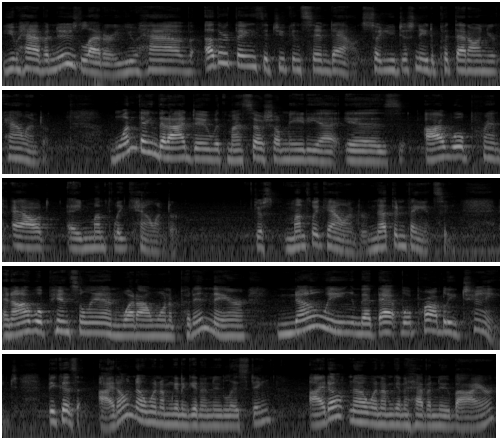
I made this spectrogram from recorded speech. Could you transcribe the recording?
you have a newsletter, you have other things that you can send out. So you just need to put that on your calendar. One thing that I do with my social media is I will print out a monthly calendar just monthly calendar, nothing fancy. And I will pencil in what I want to put in there, knowing that that will probably change because I don't know when I'm going to get a new listing. I don't know when I'm going to have a new buyer.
